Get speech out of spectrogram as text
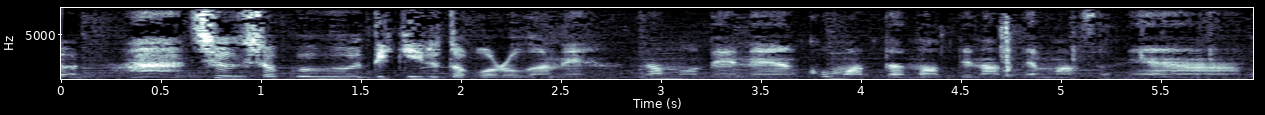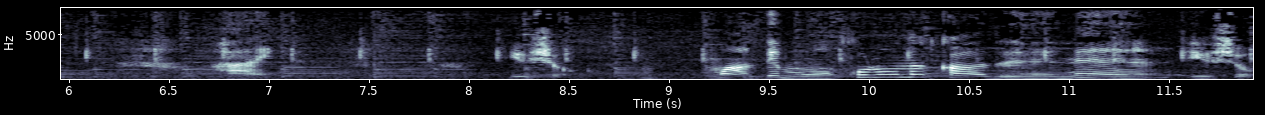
就職できるところがね。なのでね、困ったなってなってますね。はい。よいしょ。まあでも、コロナ禍でね、よいしょ。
